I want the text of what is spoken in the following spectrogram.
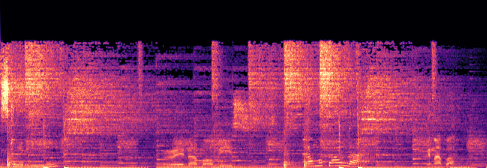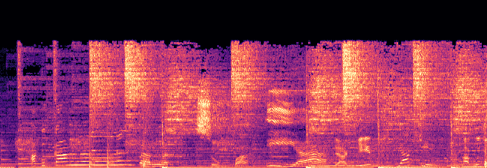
Mas Keri, Rena Movis kamu tahu nggak? Kenapa? Aku kangen banget. Sumpah? Iya, Yakin? yakin. Aku juga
